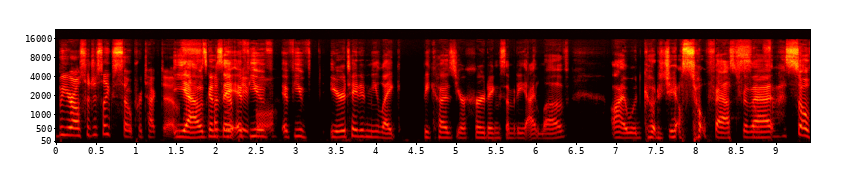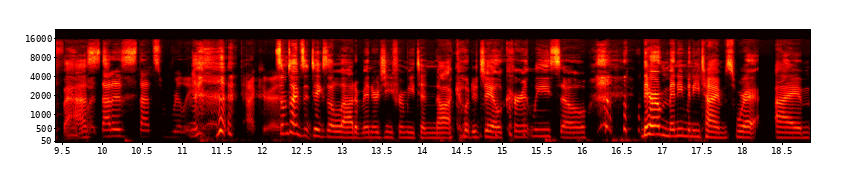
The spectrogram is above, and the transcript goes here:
but you're also just like so protective. yeah, I was going to say if you've people. if you've irritated me like because you're hurting somebody I love, I would go to jail so fast for So that. fast. So fast. That is that's really accurate. Sometimes it takes a lot of energy for me to not go to jail currently. So there are many, many times where I'm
